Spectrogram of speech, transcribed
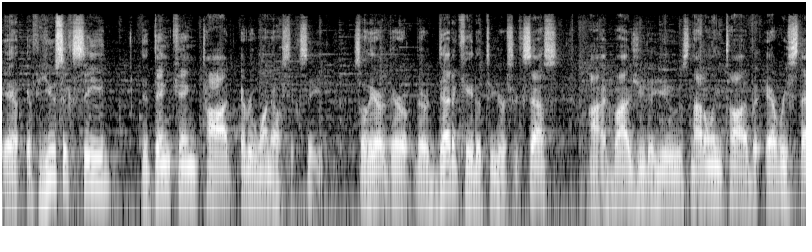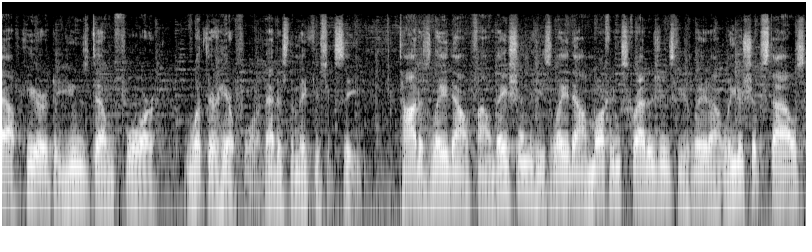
If, you succeed, the Ding King, Todd, everyone else succeed. So they're, they're, they're dedicated to your success. I advise you to use not only Todd, but every staff here to use them for what they're here for. That is to make you succeed. Todd has laid down foundation, he's laid down marketing strategies, he's laid down leadership styles,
